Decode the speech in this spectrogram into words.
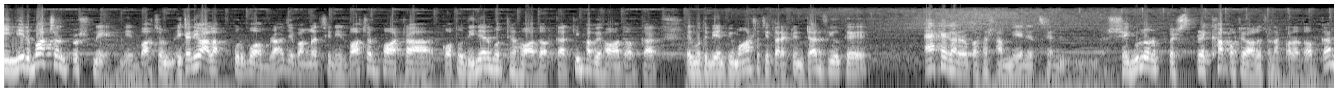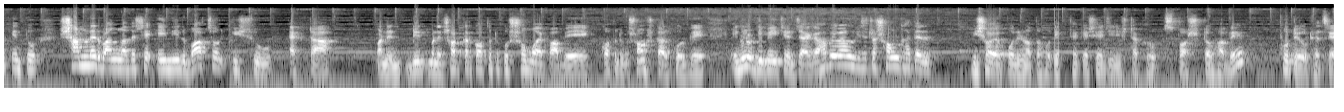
এই নির্বাচন প্রশ্নে, নির্বাচন, এটা নিয়ে আলাপ করব আমরা, যে বাংলাদেশে নির্বাচন হওয়াটা কত দিনের মধ্যে হওয়া দরকার, কীভাবে হওয়া দরকার, এর মধ্যে বিএনপি মহাসচিব তার একটা ইন্টারভিউতে এক এগারোর কথা সামনে এনেছেন, সেগুলোর প্রেক্ষাপটে আলোচনা করা দরকার, কিন্তু সামনের বাংলাদেশে এই নির্বাচন ইস্যু একটা মানে মানে সরকার কতটুকু সময় পাবে, কতটুকু সংস্কার করবে, এগুলো ডিবেটের জায়গা হবে এবং কিছুটা সংঘাতের বিষয়ে পরিণত হতে থেকে সেই জিনিসটা খুব স্পষ্টভাবে ফুটে উঠেছে।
